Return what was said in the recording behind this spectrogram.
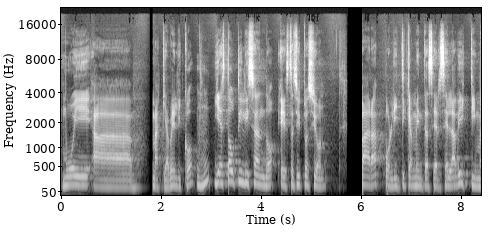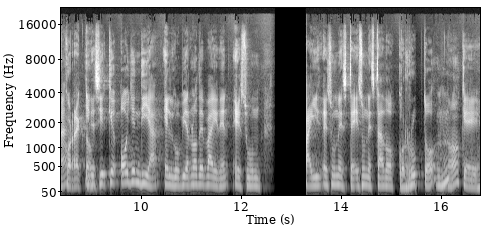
muy ah, maquiavélico, y está utilizando esta situación para políticamente hacerse la víctima. Correcto. Y decir que hoy en día el gobierno de Biden es un país, es un, este, es un estado corrupto, ¿no? Que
